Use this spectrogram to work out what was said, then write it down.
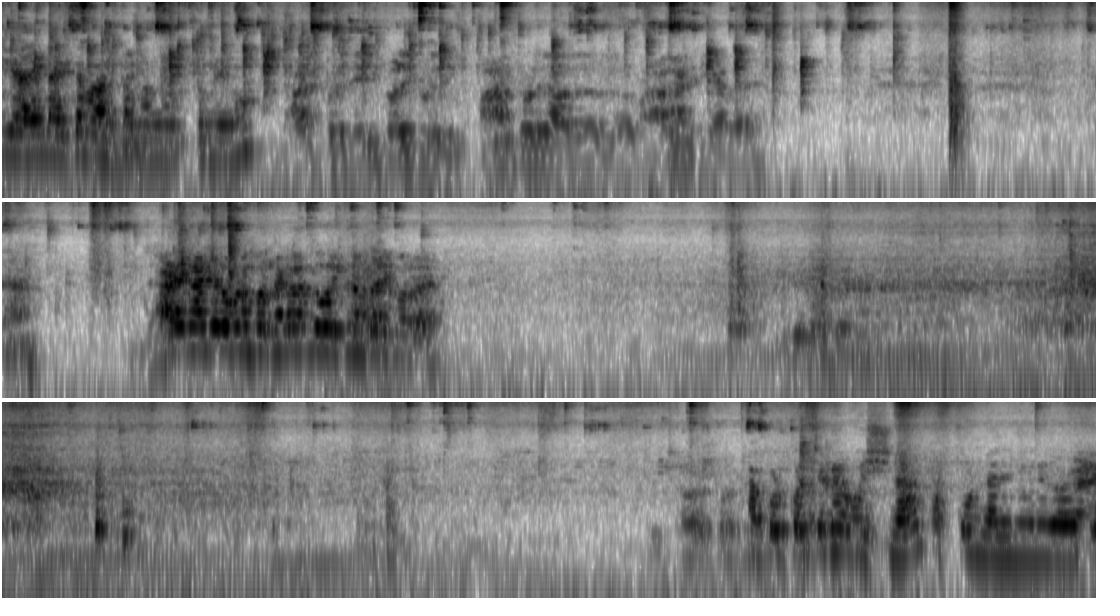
ఈ అయితే వాడతాం అన్నట్టు మేము అప్పుడు కొంచెమే పోసిన తక్కువ ఉండాలి నూనె కాబట్టి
